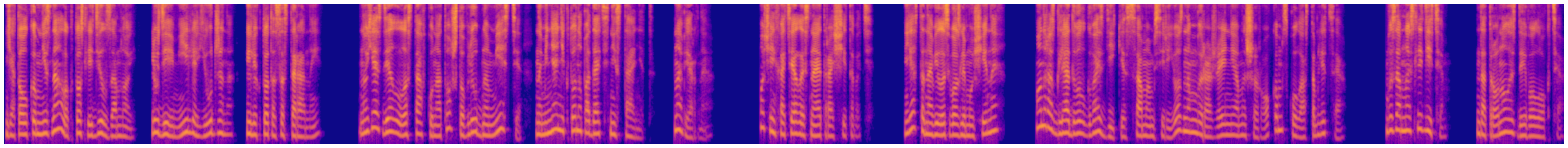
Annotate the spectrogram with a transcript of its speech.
Я толком не знала, кто следил за мной. Люди Эмиля, Юджина или кто-то со стороны. Но я сделала ставку на то, что в людном месте на меня никто нападать не станет. Наверное. Очень хотелось на это рассчитывать. Я остановилась возле мужчины, он разглядывал гвоздики с самым серьезным выражением на широком скуластом лице. «Вы за мной следите?» Дотронулась до его локтя.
